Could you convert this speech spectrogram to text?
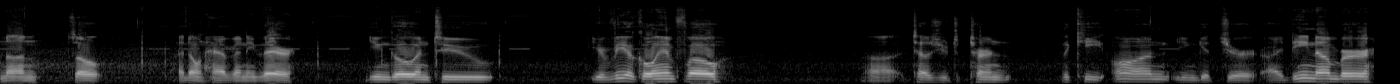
none. So I don't have any there. You can go into your vehicle info. Uh, tells you to turn the key on. You can get your ID number,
